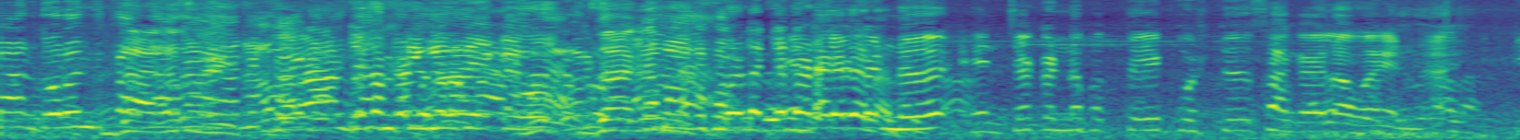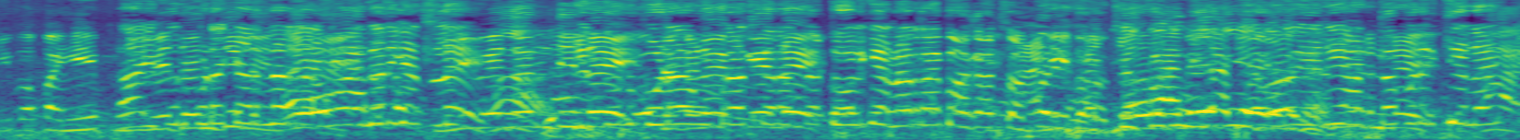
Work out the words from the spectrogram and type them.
आंदोलन यांच्याकडनं फक्त एक गोष्ट सांगायला हवा यांना की बाबा हे निवेदन दिलंय. टोल घेणार नाही भागाचा हा,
